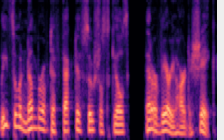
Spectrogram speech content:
leads to a number of defective social skills that are very hard to shake.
